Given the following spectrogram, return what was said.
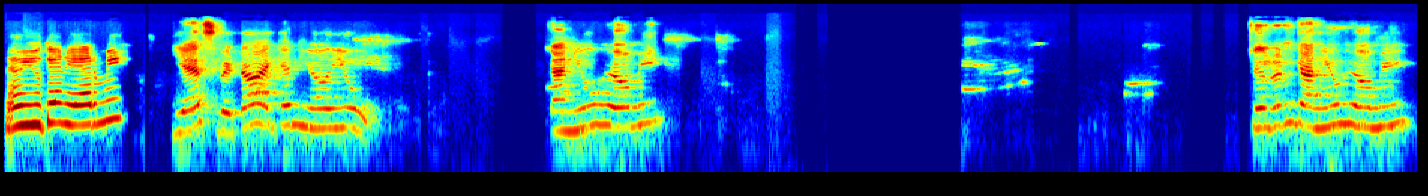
Ma'am, you can hear me? Yes, beta, I can hear you. Can you hear me? Children, can you hear me?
